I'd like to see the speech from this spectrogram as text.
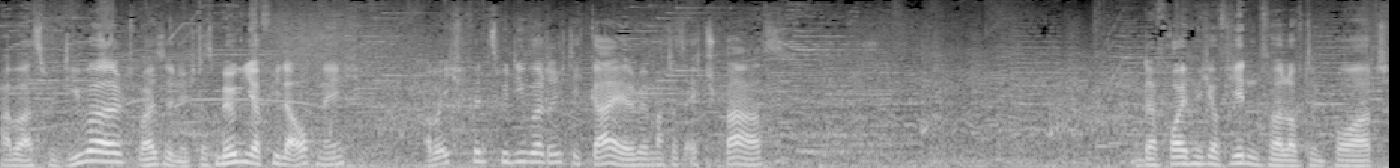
aber 3D World, weiß ich nicht. Das mögen ja viele auch nicht. Aber ich finde 3D World richtig geil. Mir macht das echt Spaß. Und da freue ich mich auf jeden Fall auf den Port.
